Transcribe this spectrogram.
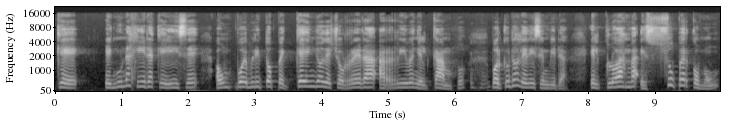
que en una gira que hice a un pueblito pequeño de Chorrera arriba en el campo, porque uno le dice, mira, el cloasma es súper común,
